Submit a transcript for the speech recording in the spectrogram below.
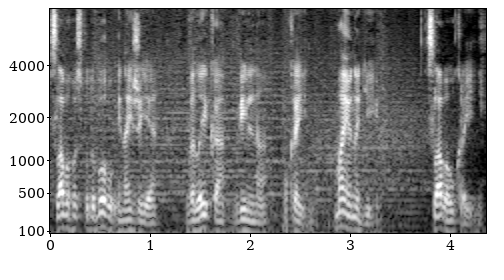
Слава Господу Богу і найжиє велика вільна Україна. Маю надію. Слава Україні!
